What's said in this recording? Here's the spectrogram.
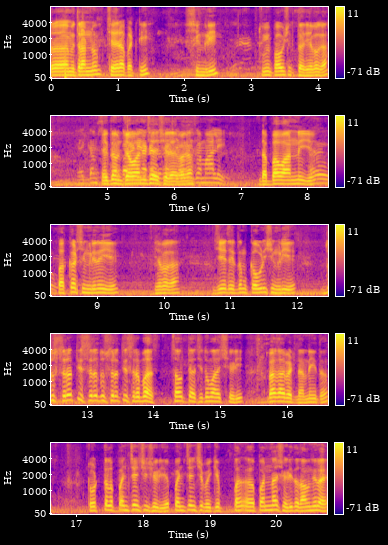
तर मित्रांनो चेहरा पट्टी शिंगडी तुम्ही पाहू शकता हे बघा. एकदम जवानीच्या शेळ्या आहे बघा. डब्बा वाहन नाही आहे पक्कड शिंगडी नाही आहे हे बघा जे एकदम कवडी शिंगडी आहे. दुसरं तिसरं दुसरं तिसरं बस. चौथ्याची तुम्हाला शेळी बघायला भेटणार नाही इथं. टोटल पंच्याऐंशी शेळी आहे. पंच्याऐंशीपैकी प पन्नास शेळी तर धावून आहे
